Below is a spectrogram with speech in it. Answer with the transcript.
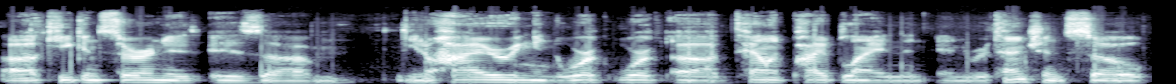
uh, key concern is is um, you know hiring and work work uh, talent pipeline and, and, retention. So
